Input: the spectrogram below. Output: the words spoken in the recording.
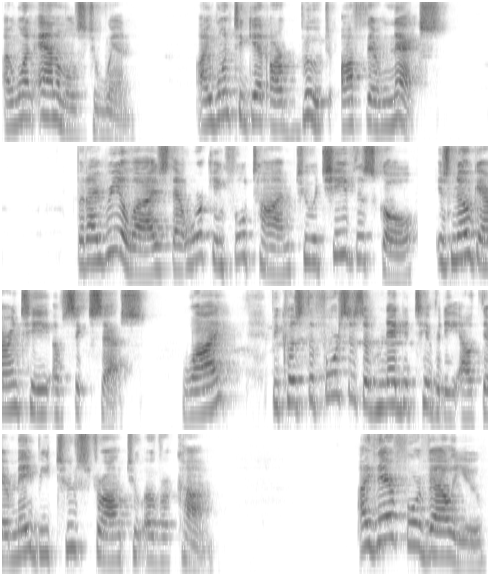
I want animals to win. I want to get our boot off their necks. But I realize that working full time to achieve this goal is no guarantee of success. Why? because the forces of negativity out there may be too strong to overcome. I therefore value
